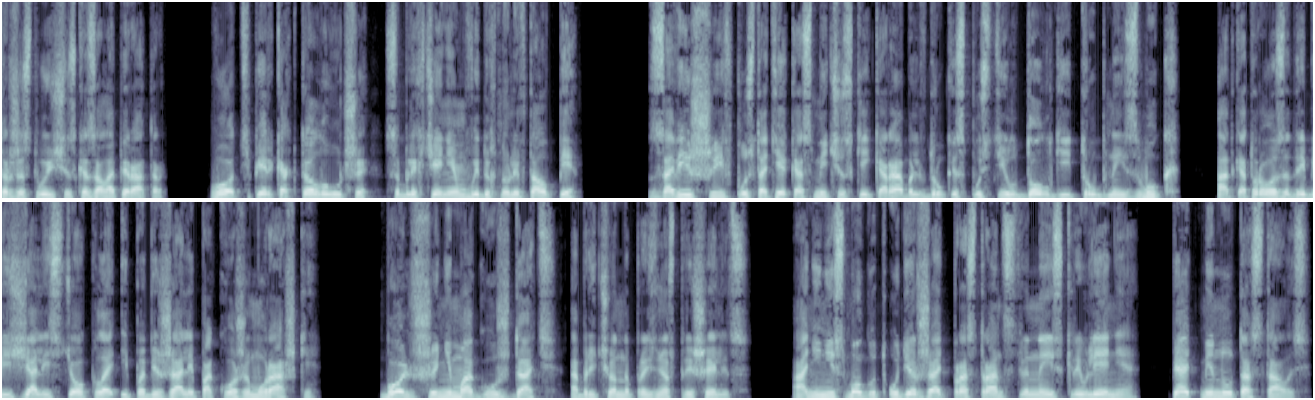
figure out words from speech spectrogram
торжествующе сказал оператор. «Вот, теперь как-то лучше», — с облегчением выдохнули в толпе. Зависший в пустоте космический корабль вдруг испустил долгий трубный звук, от которого задребезжали стекла и побежали по коже мурашки. «Больше не могу ждать», — обреченно произнес пришелец. «Они не смогут удержать пространственные искривления. Пять минут осталось».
